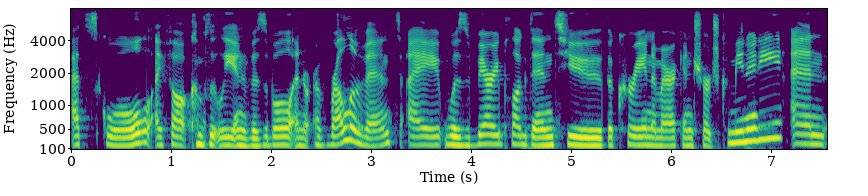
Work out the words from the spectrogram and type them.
at school I felt completely invisible and irrelevant, I was very plugged into the Korean American church community. And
